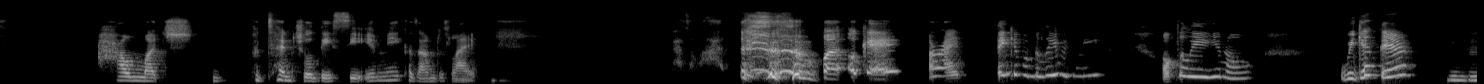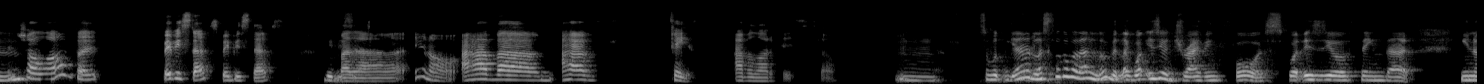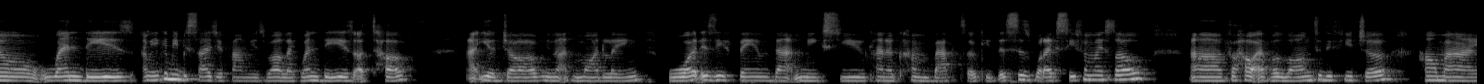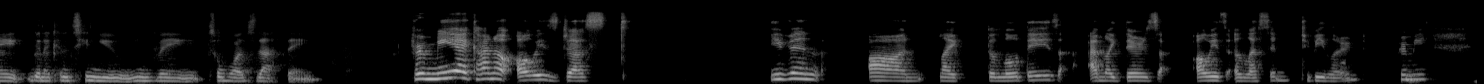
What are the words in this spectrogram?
how much potential they see in me because i'm just like that's a lot but okay all right thank you for believing me hopefully you know we get there mm-hmm. inshallah but baby steps, baby steps. Baby but steps. uh, you know, I have um, I have faith. I have a lot of faith. So. Mm. So yeah, let's talk about that a little bit. Like, what is your driving force? What is your thing that, you know, when days? I mean, it can be besides your family as well. Like when days are tough at your job, you know, at modeling. What is the thing that makes you kind of come back to? Okay, this is what I see for myself uh, for however long to the future, how am I going to continue moving towards that thing? For me, I kind of always just, even on like the low days, I'm like, there's always a lesson to be learned for mm. me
